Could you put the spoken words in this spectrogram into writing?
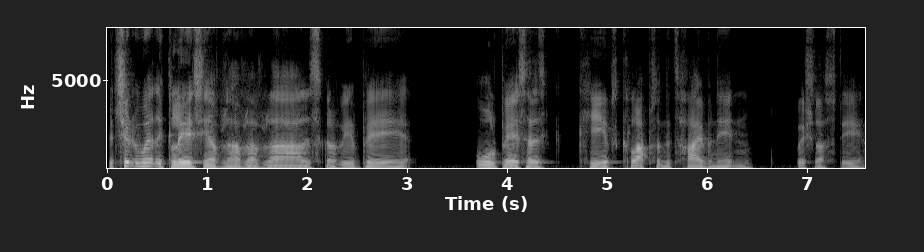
The Chitterwater Glacier, blah blah blah. This is gonna be a bear. Old bear said his caves collapsed and hibernating. Shall I stay?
